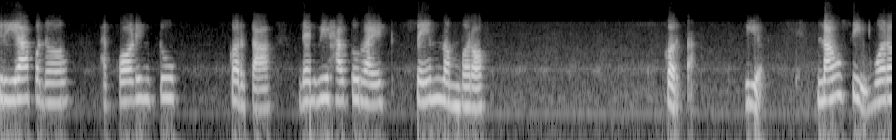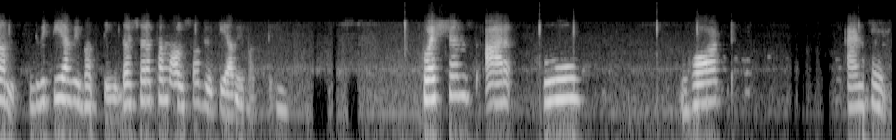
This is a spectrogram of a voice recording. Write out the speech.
क्रियापद अकॉर्डिंग टू कर्ता then we have to write same number of करता now see varam dvitiya vibhakti dasharatham also dvitiya vibhakti questions are who what and whom.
